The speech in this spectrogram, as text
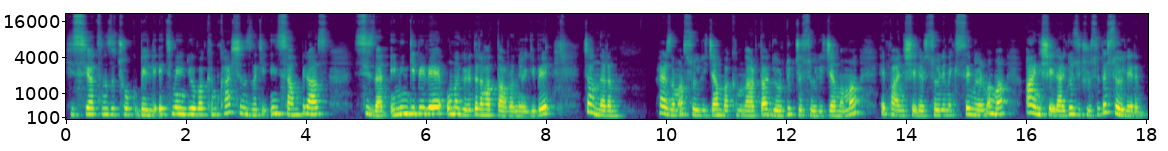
hissiyatınızı çok belli etmeyin diyor bakın. Karşınızdaki insan biraz sizden emin gibi ve ona göre de rahat davranıyor gibi. Canlarım her zaman söyleyeceğim bakımlarda gördükçe söyleyeceğim ama hep aynı şeyleri söylemek istemiyorum ama aynı şeyler gözükürse de söylerim.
